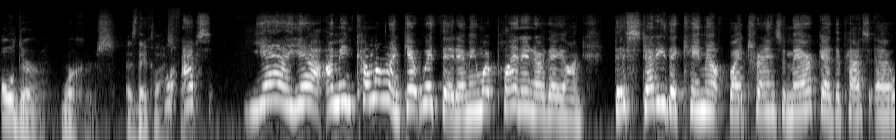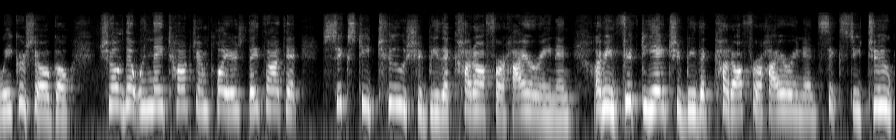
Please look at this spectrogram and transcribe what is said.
older workers, as they classify? Well, yeah, yeah. I mean, come on, get with it. I mean, what planet are they on? This study that came out by Transamerica the past uh, week or so ago showed that when they talked to employers, they thought that 62 should be the cutoff for hiring. And I mean, 58 should be the cutoff for hiring. And 62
